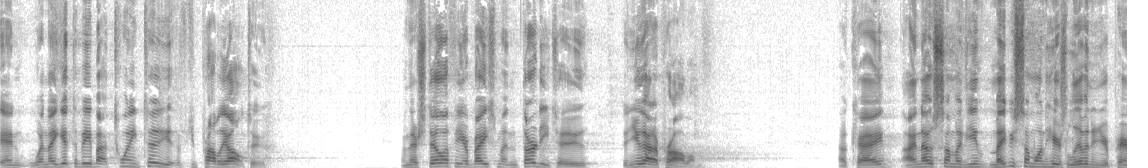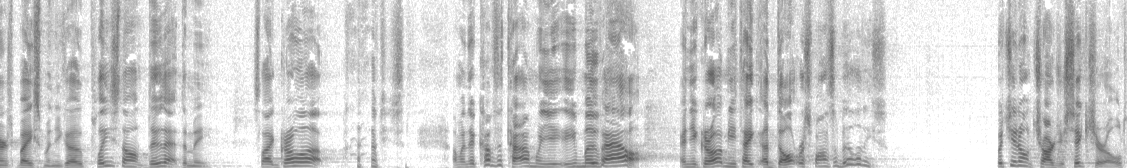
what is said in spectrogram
And when they get to be about 22, you probably ought to. And they're still up in your basement in 32, then you got a problem. Okay? I know some of you, maybe someone here's living in your parents' basement and you go, please don't do that to me. It's like, grow up. I mean, there comes a time when you, you move out and you grow up and you take adult responsibilities. But you don't charge a six year old.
